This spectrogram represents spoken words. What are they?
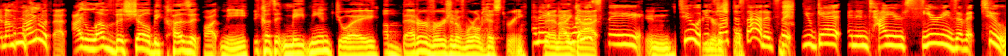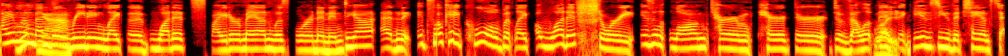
and i'm fine with that i love this show because it taught me because it made me enjoy a better version of world history And I, than I, i, want to got say in too, it's not just that, it's that you get an entire series of it too. I remember Yeah. reading like the what if Spider Man was born in India? And it's okay, cool, but like a what if story isn't long term character development Right. that gives you the chance to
